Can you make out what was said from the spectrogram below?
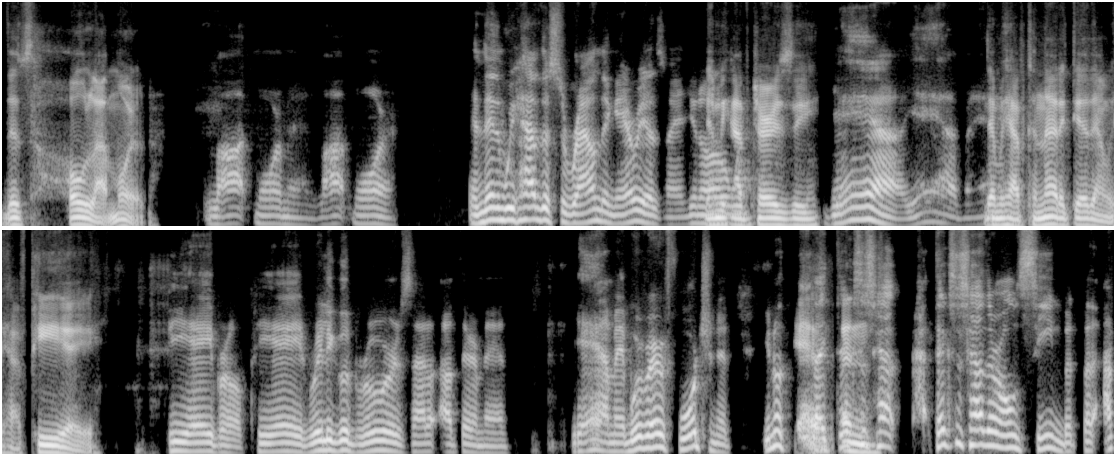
there's a whole lot more. lot more, man. lot more. And then we have the surrounding areas, man. You know. then we have Jersey, Yeah, yeah, man. then we have Connecticut, then we have PA. PA, bro. PA. Really good brewers out, out there, man. Yeah, man. We're very fortunate. You know, Yeah, like Texas and- had Texas had their own scene, but but I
